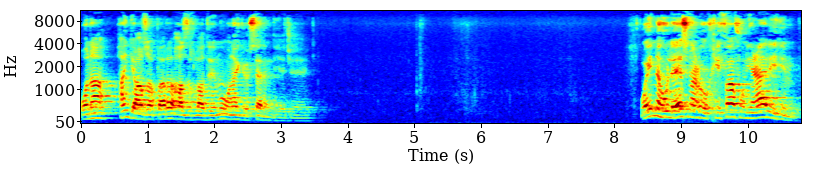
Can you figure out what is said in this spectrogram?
Ona hangi azapları hazırladığımı ona gösterin diyecek. Ve innehu le yesma'u khifafu ni'alihim.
